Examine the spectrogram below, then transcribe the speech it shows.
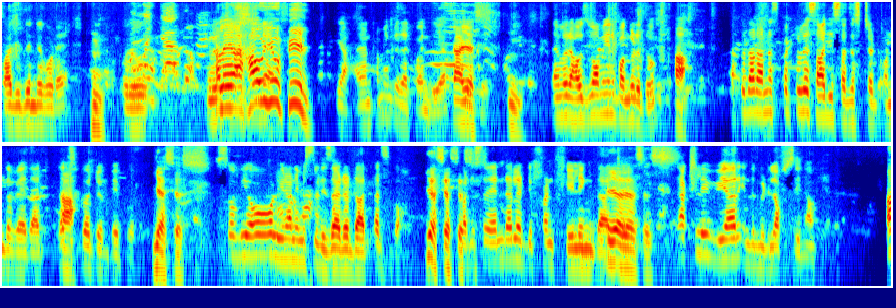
സാജിദിന്റെ കൂടെ ഉം. ഒരു അല്ലെ how you feel coming to that point ആ യെസ് ഞങ്ങൾ ഒരു ഹൗസ് വാമിങ്ങിന് പങ്കെടുത്തു ആ after that unexpectedly saji suggested on the way that let's go to Jaipur yes yes so we all unanimously decided that let's go yes yes but yes it's an entirely different feeling that yes yes actually we are in the middle of sea now here ആ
